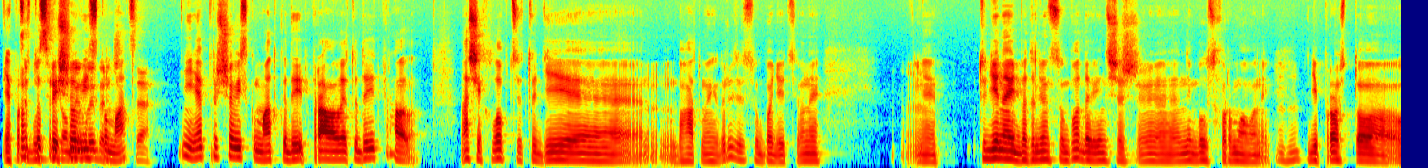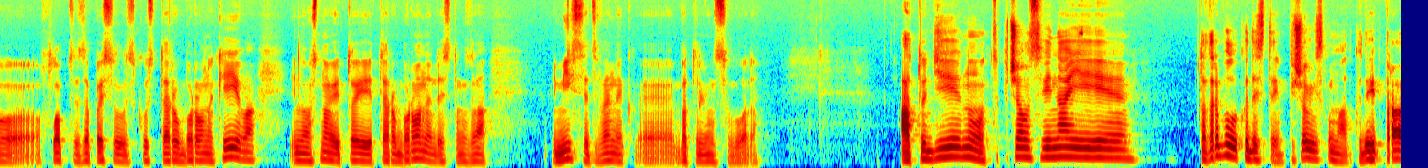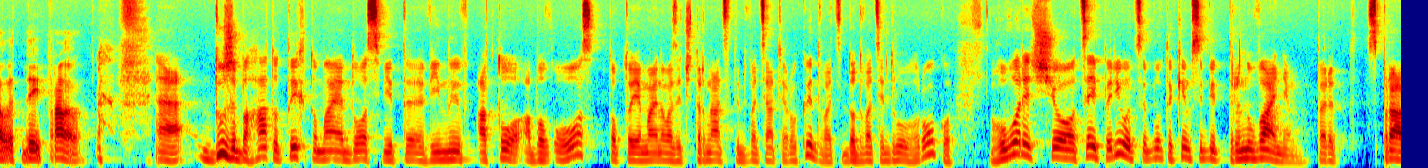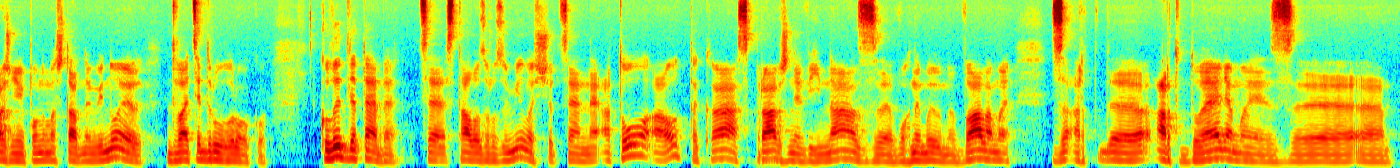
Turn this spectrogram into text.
Я Це просто прийшов військкомат. Це... Ні, я прийшов військкомат, куди відправили, туди відправили. Наші хлопці тоді, е, багато моїх друзів свободівці, вони е, тоді навіть батальйон Свобода він ще ж е, не був сформований. Угу. Тоді просто хлопці записувались якусь тероборону Києва, і на основі тої тероборони десь там за місяць виник е, батальйон Свобода. А тоді, ну, почалась війна і. Та треба було кудись йти. Пішов військкомат, куди відправили, туди відправили. Е, Дуже багато тих, хто має досвід е, війни в АТО або в ООС, тобто я маю на увазі 14-20 роки, 20, до 22-го року, говорять, що цей період це був таким собі тренуванням перед справжньою повномасштабною війною 22-го року. Коли для тебе це стало зрозуміло, що це не АТО, а от така справжня війна з вогневими валами, з е, арт-дуелями, з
